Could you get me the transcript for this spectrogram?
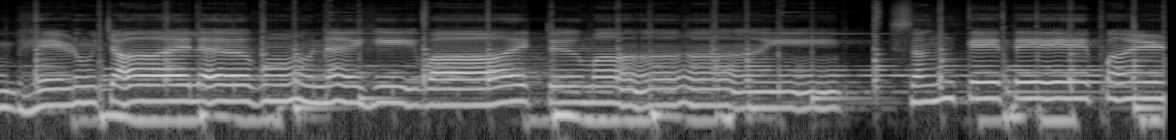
भेणु चालवु नहि संकेते पण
